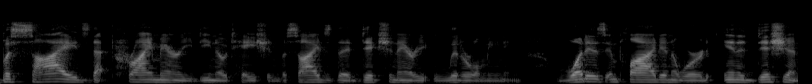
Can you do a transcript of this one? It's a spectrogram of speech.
besides that primary denotation, besides the dictionary literal meaning. What is implied in a word in addition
